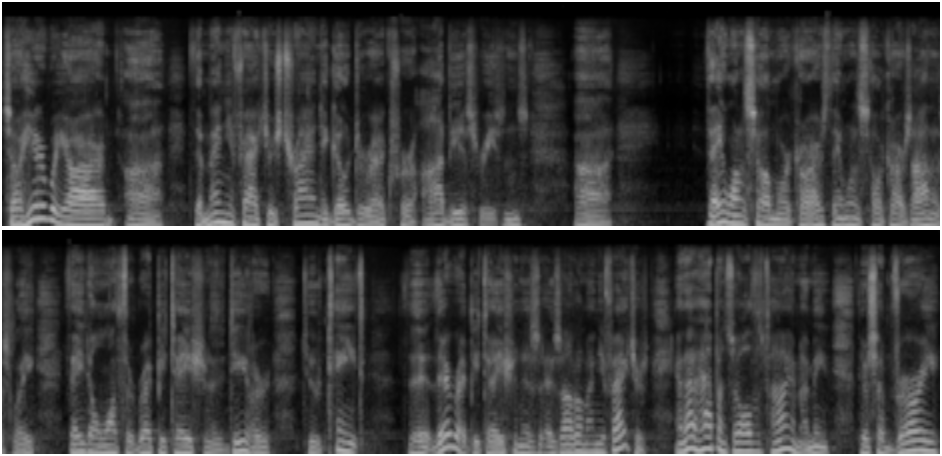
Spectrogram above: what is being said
so here we are, uh, the manufacturers trying to go direct for obvious reasons. Uh, they want to sell more cars. They want to sell cars honestly. They don't want the reputation of the dealer to taint the, their reputation as, as auto manufacturers, and that happens all the time. I mean, there's some very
